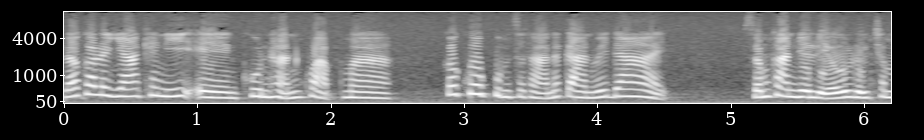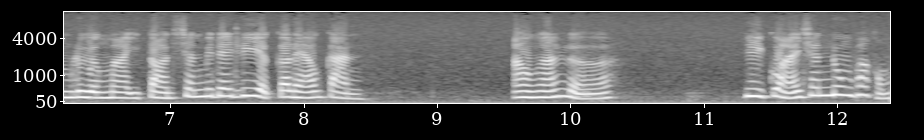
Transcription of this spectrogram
แล้วก็ระยะแค่นี้เองคุณหันขวับมา ก็ควบคุมสถานการณ์ไว้ได้สำคัญอย่าเหลียวหรือชำเลืองมาอีกตอนที่ฉันไม่ได้เรียกก็แล้วกัน เอางั้นเหรอ ดีกว่าให้ฉันนุ่งผ้าของ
